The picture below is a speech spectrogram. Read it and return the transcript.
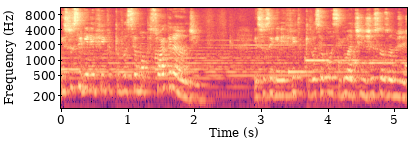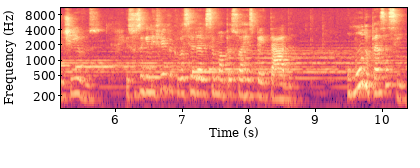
isso significa que você é uma pessoa grande. Isso significa que você conseguiu atingir seus objetivos. Isso significa que você deve ser uma pessoa respeitada. O mundo pensa assim.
